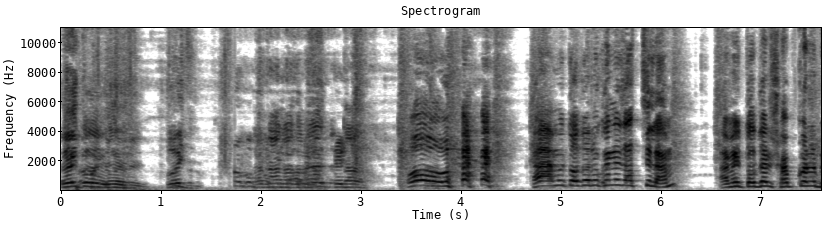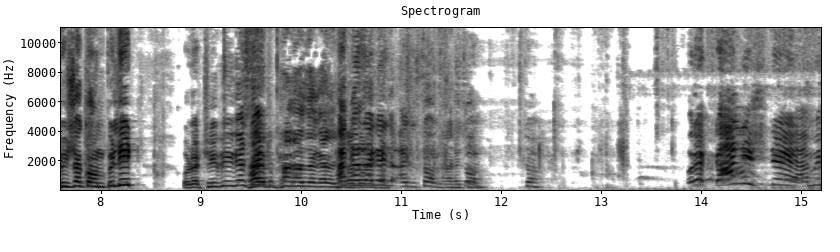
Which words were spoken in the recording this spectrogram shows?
এই তো। ওই। ও হ্যাঁ আমি তোদের ওখানে যাচ্ছিলাম। আমি তোদের সব করে ভিসা কমপ্লিট ওটা ঠিক হয়ে গেছে? হ্যাঁ, ফাঁকা জায়গায় ফাঁকা জায়গায় আচ্ছা, চল চল চল। ওরে কানিস নে আমি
